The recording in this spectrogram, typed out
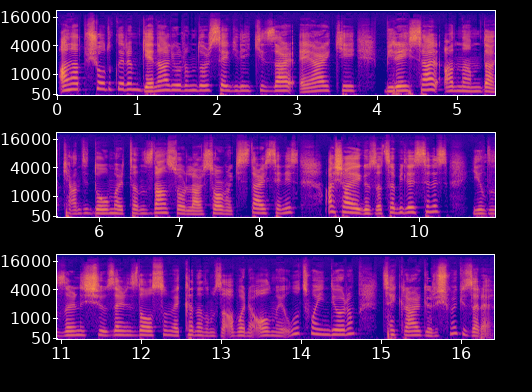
anlatmış olduklarım genel yorumdur sevgili ikizler. Eğer ki bireysel anlamda kendi doğum haritanızdan sorular sormak isterseniz aşağıya göz atabilirsiniz. Yıldızların ışığı üzerinizde olsun ve kanalımıza abone olmayı unutmayın diyorum. Tekrar görüşmek üzere.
